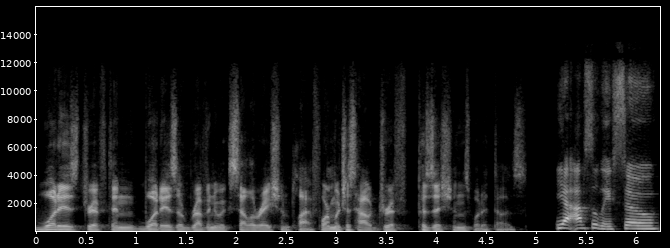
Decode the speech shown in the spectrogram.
what is Drift and what is a revenue acceleration platform, which is how Drift positions what it does. Yeah, absolutely. So,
